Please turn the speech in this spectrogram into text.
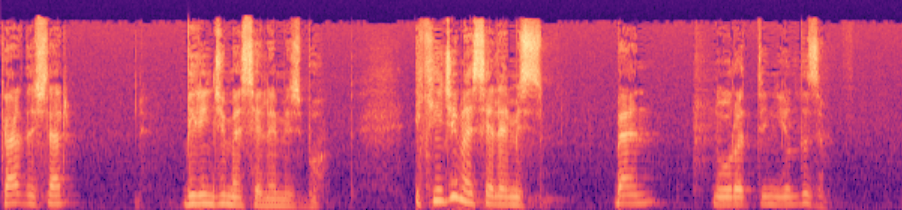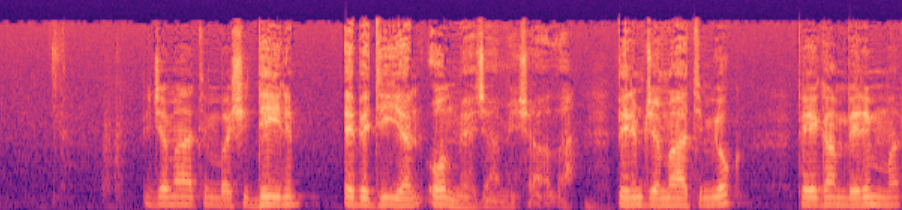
Kardeşler, birinci meselemiz bu. İkinci meselemiz, ben Nurettin Yıldız'ım. Bir cemaatin başı değilim, ebediyen olmayacağım inşallah. Benim cemaatim yok, peygamberim var.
